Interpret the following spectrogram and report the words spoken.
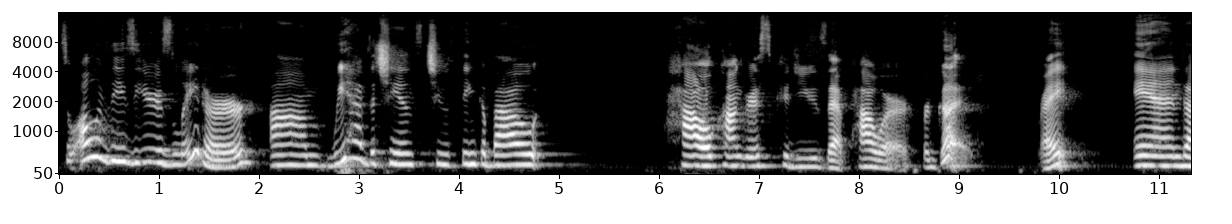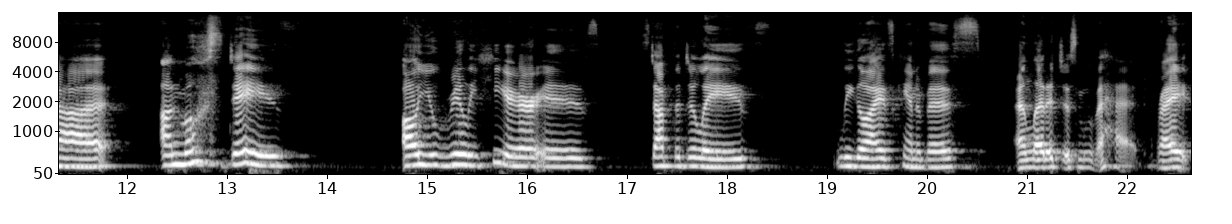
So, all of these years later, um, we have the chance to think about how Congress could use that power for good, right? And uh, on most days, all you really hear is stop the delays, legalize cannabis, and let it just move ahead, right?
